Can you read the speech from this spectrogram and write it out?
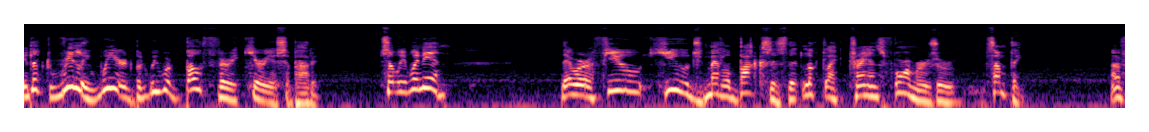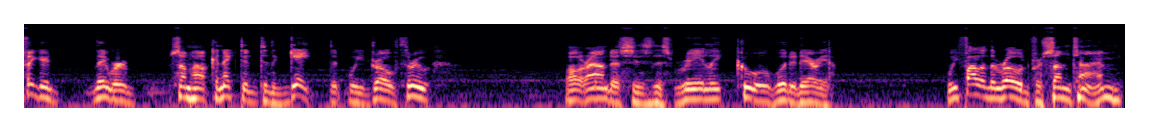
It looked really weird, but we were both very curious about it. So we went in. There were a few huge metal boxes that looked like transformers or something. I figured they were somehow connected to the gate that we drove through. All around us is this really cool wooded area. We followed the road for some time.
